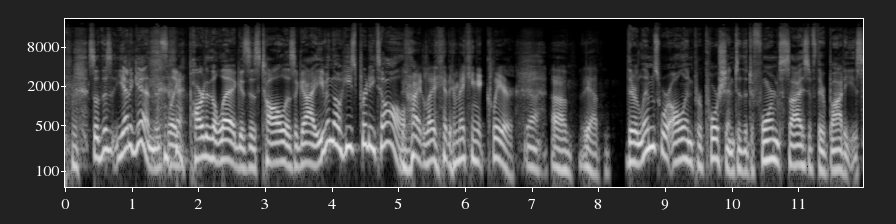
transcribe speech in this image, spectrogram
so this yet again, it's like part of the leg is as tall as a guy, even though he's pretty tall. Right, they're making it clear. Yeah. Um, yeah, their limbs were all in proportion to the deformed size of their bodies,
